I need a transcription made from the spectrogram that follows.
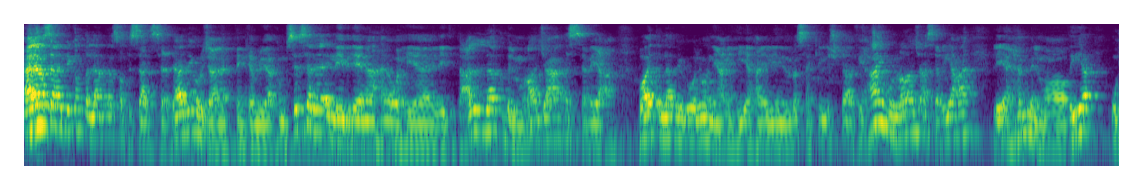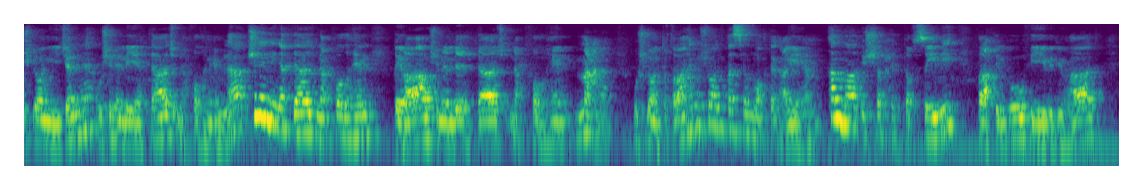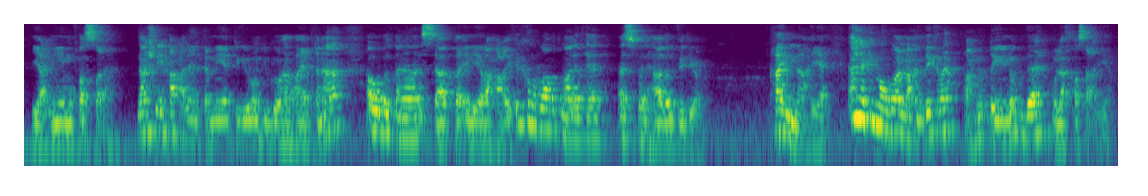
أهلا وسهلا بكم طلابنا الصف السادس اعدادي ورجعنا نكمل وياكم السلسله اللي بديناها وهي اللي تتعلق بالمراجعة السريعة، هواي طلاب يقولون يعني هي هاي اللي ندرسها كلش كافي، هاي مراجعة سريعة لأهم المواضيع وشلون يجنا وشنو اللي نحتاج نحفظهن إملاء، شنو اللي نحتاج نحفظهن قراءة وشنو اللي نحتاج نحفظهن معنى. وشلون تقراهن وشلون تقسم وقتك عليهم أما الشرح التفصيلي فراح تلقوه في فيديوهات يعني مفصلة. ناشريها على الإنترنت. تقدرون تلقوها بهاي القناة أو بالقناة السابقة اللي راح اعيف لكم الرابط مالتها أسفل هذا الفيديو. هاي من ناحية. إحنا كل موضوع راح نذكره راح نعطي نبذة ملخصة عليه.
